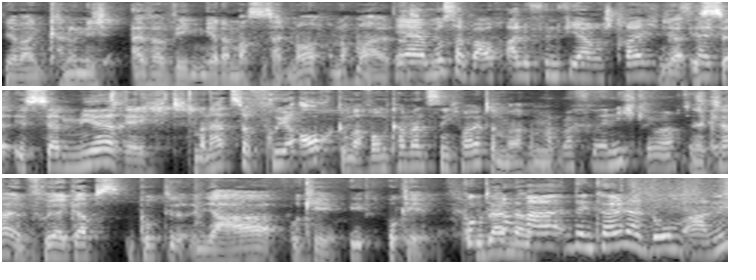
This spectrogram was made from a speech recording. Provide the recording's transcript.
ja, man kann doch nicht einfach wegen, ja, dann machst du es halt noch, noch mal. ja, Also, muss aber auch alle fünf Jahre streichen. ja, ist ja, halt, ist ja mir recht. Man hat es doch früher auch gemacht. Warum kann man es nicht heute machen? hat man früher nicht gemacht. Ja klar, und früher gab's, guck dir, ja, okay, okay. Guck dir da- mal den Kölner Dom an,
